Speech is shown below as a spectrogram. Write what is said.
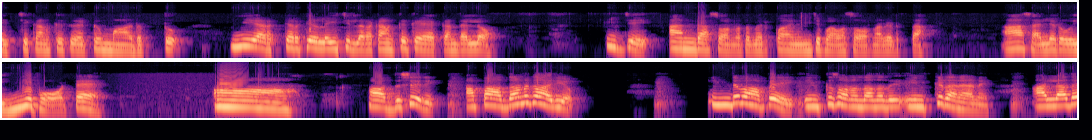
എച്ചി കണക്ക് കേട്ട് മടുത്തു. ഇനി ഇടയ്ക്കിടയ്ക്കുള്ള ഈ ചില്ലറ കണക്ക് കേൾക്കണ്ടല്ലോ ഇജയ് അന്റെ ആ സ്വർണത്തിന് ഒരു പതിനഞ്ച് പവൻ സ്വർണ എടുത്ത. ആ സല്ലട ഒഴിഞ്ഞു പോട്ടെ. ആ അത് ശരി. അപ്പൊ അതാണ് കാര്യം. എന്റെ ബാപ്പേ എനിക്ക് സ്വർണം തന്നത് എനിക്കിടാനാണ് അല്ലാതെ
